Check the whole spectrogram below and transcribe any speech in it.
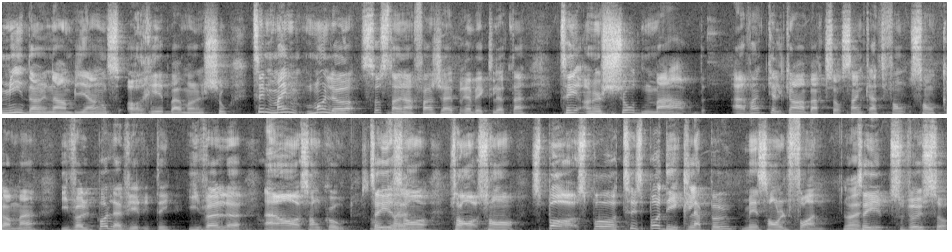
mis dans une ambiance horrible avant un show. Tu sais, même moi, là, ça, c'est une affaire que j'ai appris avec le temps. Tu sais, un show de marde, avant que quelqu'un embarque sur scène, quand ils font son comment, ils veulent pas la vérité. Ils veulent. euh, ah non, ils sont cool. Tu sais, ils sont. sont, sont- c'est pas, c'est pas, tu sais, c'est pas des clapeux, mais ils sont le fun. Ouais. Tu veux ça.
